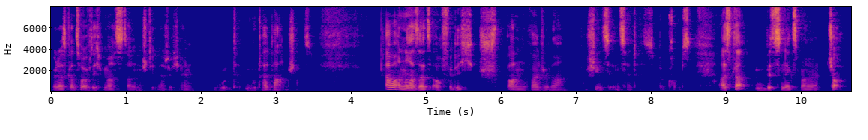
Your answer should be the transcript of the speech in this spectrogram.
wenn du das ganz häufig machst, dann entsteht natürlich ein gut, guter Datenschatz. Aber andererseits auch für dich spannend, weil du da verschiedenste Incentives bekommst. Alles klar, bis zum nächsten Mal. Ciao.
